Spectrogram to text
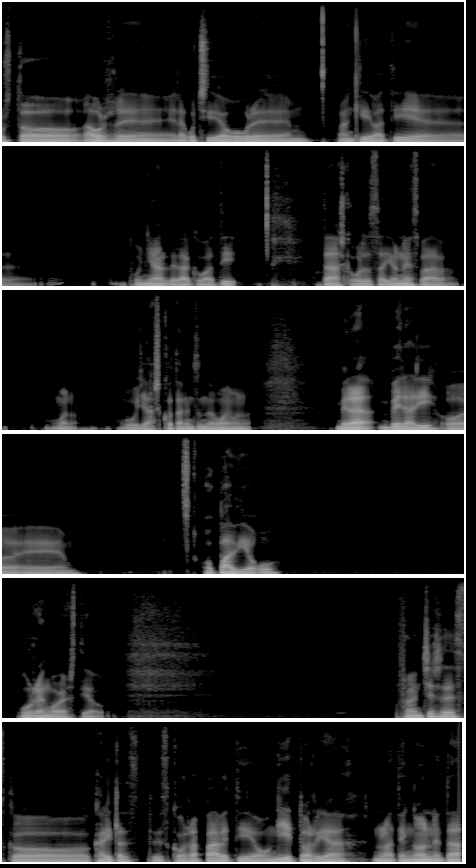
justo gaur e, erakutsi diogu gure lankide bati, e, puñal delako bati, eta asko gozat zaionez, ba, bueno, gu ja askotan entzun dugu, bueno, bera, berari, o, e, opa diogu urrengo abesti hau. Frantsesezko kalitatezko rapa beti ongi etorria nola tengon eta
